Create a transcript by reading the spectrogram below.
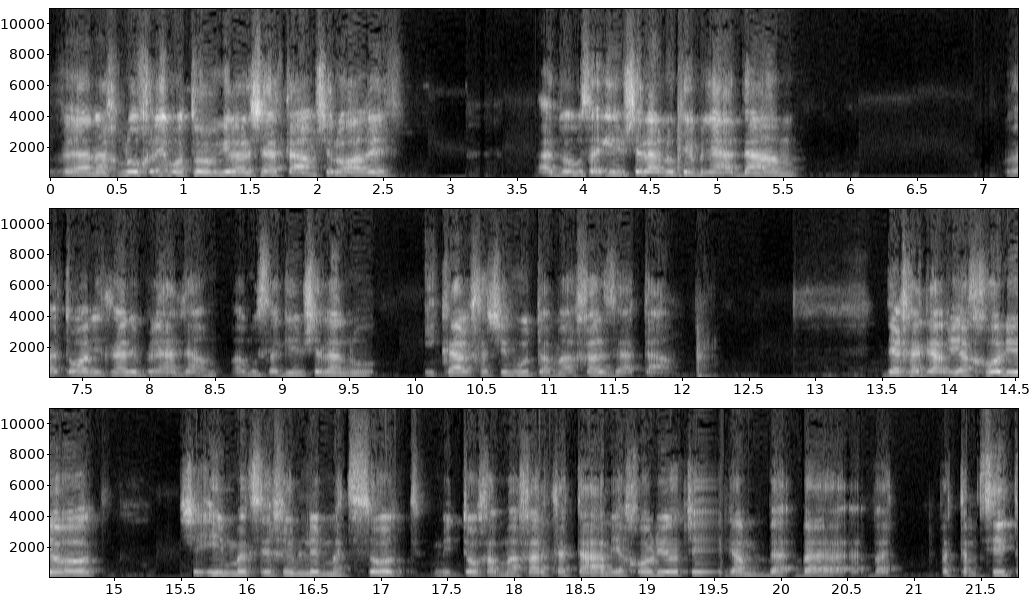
ואנחנו אוכלים אותו בגלל שהטעם שלו ערב. אז במושגים שלנו כבני אדם, והתורה ניתנה לבני אדם, המושגים שלנו, עיקר חשיבות המאכל זה הטעם. דרך אגב, יכול להיות שאם מצליחים למצות מתוך המאכל את הטעם, יכול להיות שגם בתמצית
